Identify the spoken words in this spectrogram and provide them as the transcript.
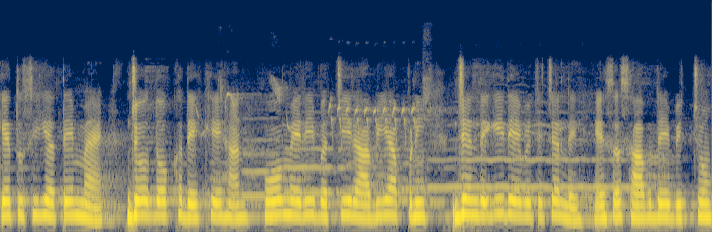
ਕਿ ਤੁਸੀਂ ਅਤੇ ਮੈਂ ਜੋ ਦੁੱਖ ਦੇਖੇ ਹਨ, ਉਹ ਮੇਰੀ ਬੱਚੀ ਰਾਵੀਆ ਆਪਣੀ ਜ਼ਿੰਦਗੀ ਦੇ ਵਿੱਚ ਝੱਲੇ ਇਸ ਸਭ ਦੇ ਵਿੱਚੋਂ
